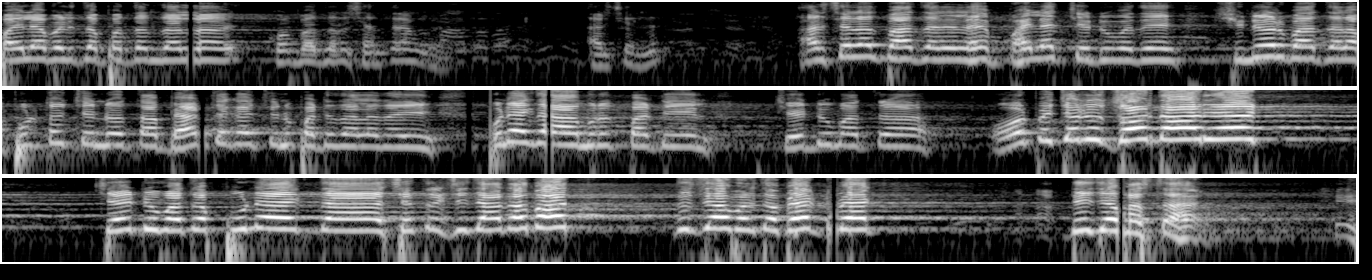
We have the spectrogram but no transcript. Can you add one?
पहिल्या बळीचं पतन झालं. कोण बाद झालं? शांतराम का? अर्चल अर्चलाच बाद झालेला आहे. पहिल्याच चेंडूमध्ये शून्यवर बाद झाला. फुलटो चेंडू होता. बॅटच्या काही चेंडू पाठी झाला नाही. पुन्हा एकदा अमृत पाटील. चेंडू मात्र ओरपी चेंडू जोरदार हिट चेंडू मात्र पुन्हा एकदा क्षेत्रक्षी जाधव बाद दुसऱ्या वरचा बॅक बॅक डीजे मस्त आहे.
